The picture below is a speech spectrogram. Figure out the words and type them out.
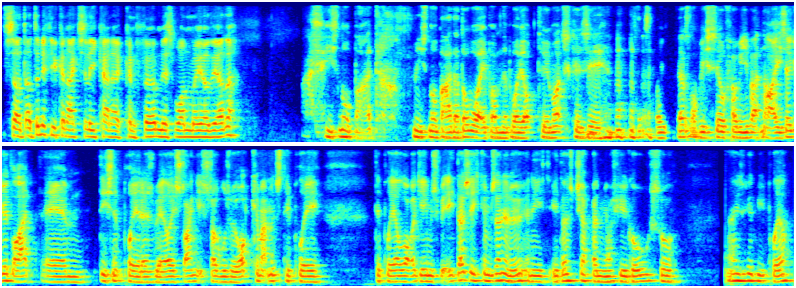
So I don't know if you can actually kind of confirm this one way or the other. He's not bad. He's not bad. I don't want to bum the boy up too much because uh, there's love himself a wee bit. No, he's a good lad, um, decent player as well. He's trying he struggles with work commitments to play to play a lot of games, but he does. He comes in and out, and he, he does chip in with a few goals. So uh, he's a good wee player.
